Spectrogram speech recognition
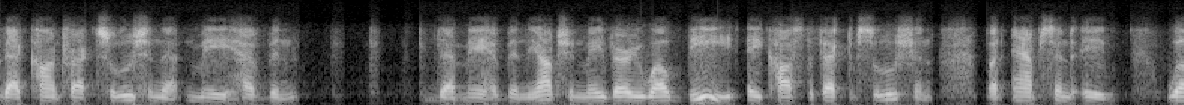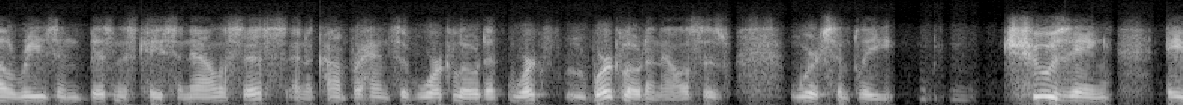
that contract solution that may have been that may have been the option may very well be a cost-effective solution, but absent a well-reasoned business case analysis and a comprehensive workload work, workload analysis, we're simply choosing a,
